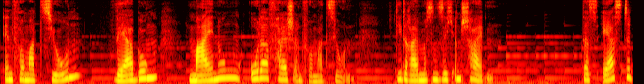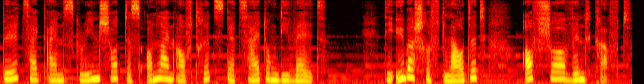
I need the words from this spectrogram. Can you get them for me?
Information, Werbung, Meinung oder Falschinformation. Die drei müssen sich entscheiden. Das erste Bild zeigt einen Screenshot des Online-Auftritts der Zeitung Die Welt. Die Überschrift lautet Offshore Windkraft,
